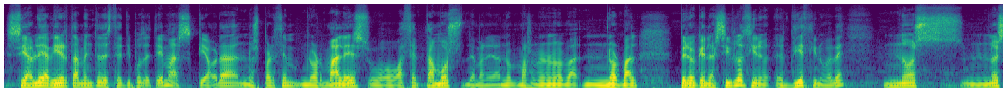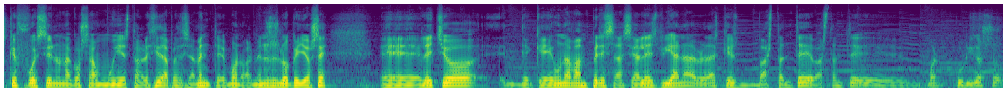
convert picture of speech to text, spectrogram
se hable abiertamente de este tipo de temas, que ahora nos parecen normales o aceptamos de manera más o menos norma- normal, pero que en el siglo XIX no es, no es que fuesen una cosa muy establecida, precisamente. Bueno, al menos es lo que yo sé. Eh, el hecho de que una vampiresa sea lesbiana, la verdad es que es bastante, bastante, bueno, curioso.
